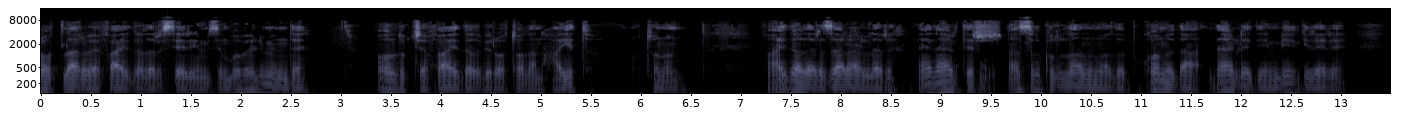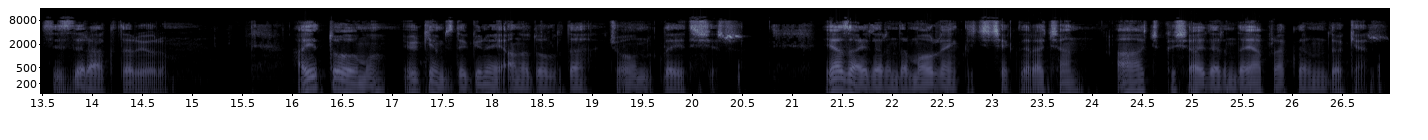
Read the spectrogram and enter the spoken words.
otlar ve faydaları serimizin bu bölümünde oldukça faydalı bir ot olan hayıt otunun faydaları, zararları nelerdir, nasıl kullanılmalı bu konuda derlediğim bilgileri sizlere aktarıyorum. Hayıt tohumu ülkemizde Güney Anadolu'da çoğunlukla yetişir. Yaz aylarında mor renkli çiçekler açan ağaç kış aylarında yapraklarını döker.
